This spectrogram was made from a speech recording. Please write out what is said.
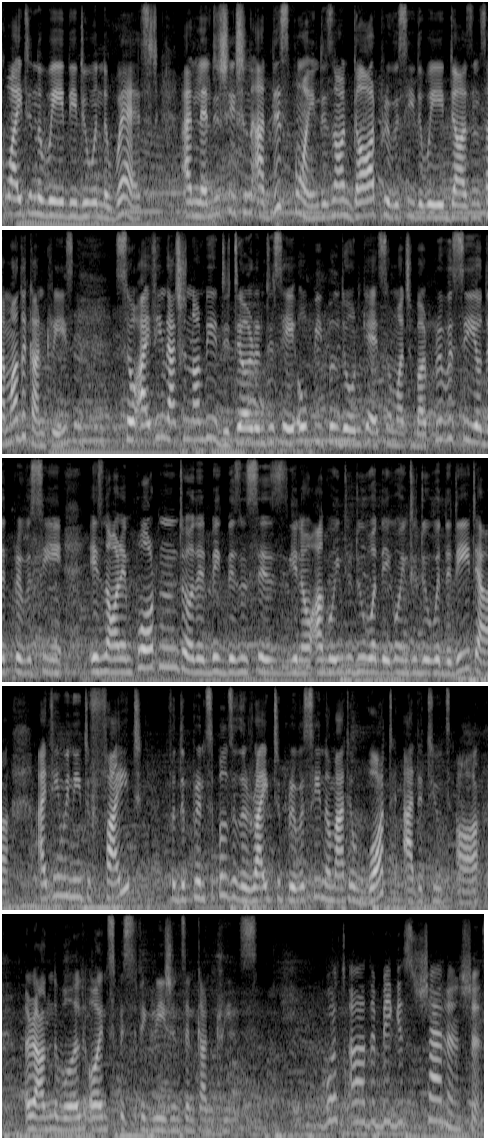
quite in the way they do in the West. And legislation at this point does not guard privacy the way it does in some other countries. So I think that should not be a deterrent to say, oh, people don't care so much about privacy or that privacy is not important or that big businesses you know, are going to do what they're going to do with the data. I think we need to fight for the principles of the right to privacy no matter what attitudes are around the world or in specific regions and countries. What are the biggest challenges?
